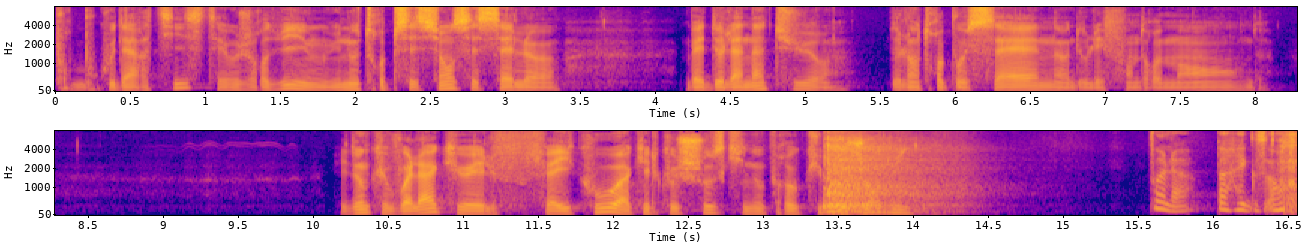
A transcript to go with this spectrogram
pour beaucoup d'artistes. Et aujourd'hui, une autre obsession, c'est celle ben, de la nature, de l'anthropocène, de l'effondrement, et donc voilà qu'elle fait écho à quelque chose qui nous préoccupe aujourd'hui. Voilà, par exemple.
